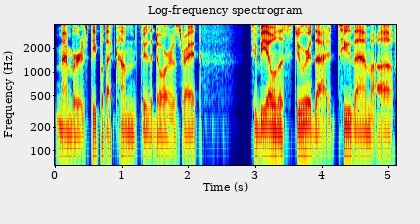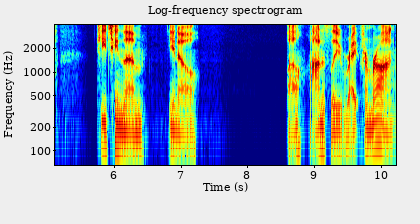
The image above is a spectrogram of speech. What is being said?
members, people that come through the doors, right? To be able to steward that to them of teaching them, you know, well, honestly, right from wrong.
